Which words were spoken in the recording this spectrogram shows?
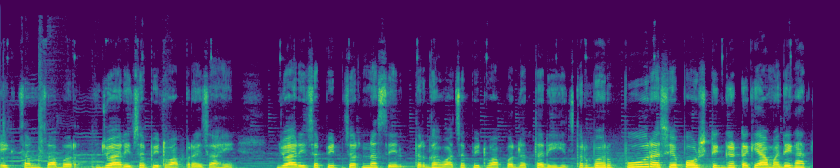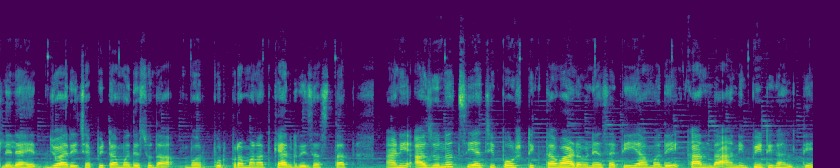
एक चमचाभर ज्वारीचं पीठ वापरायचं आहे. ज्वारीचं पीठ जर नसेल तर गव्हाचं पीठ वापरलं तरीही तर भरपूर असे पौष्टिक घटक यामध्ये घातलेले आहेत. ज्वारीच्या पिठामध्ये सुद्धा भरपूर प्रमाणात कॅलरीज असतात आणि अजूनच याची पौष्टिकता वाढवण्यासाठी यामध्ये कांदा आणि पीठ घालते.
